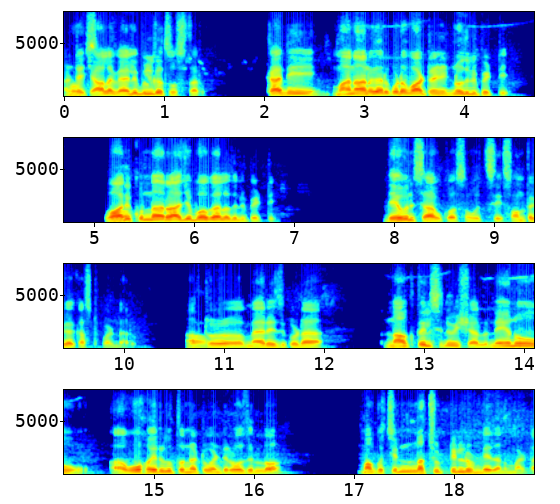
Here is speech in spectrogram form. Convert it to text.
అంటే. చాలా వాల్యుబుల్గా చూస్తారు. కానీ మా నాన్నగారు కూడా వాటన్నిటిని వదిలిపెట్టి వారికి ఉన్న రాజభోగాలు వదిలిపెట్టి దేవుని సేవ కోసం వచ్చి సొంతగా కష్టపడ్డారు. ఆఫ్టర్ మ్యారేజ్ కూడా నాకు తెలిసిన విషయాలు నేను ఊహ ఎరుగుతున్నటువంటి రోజుల్లో మాకు చిన్న చుట్టిల్లు ఉండేదన్నమాట.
